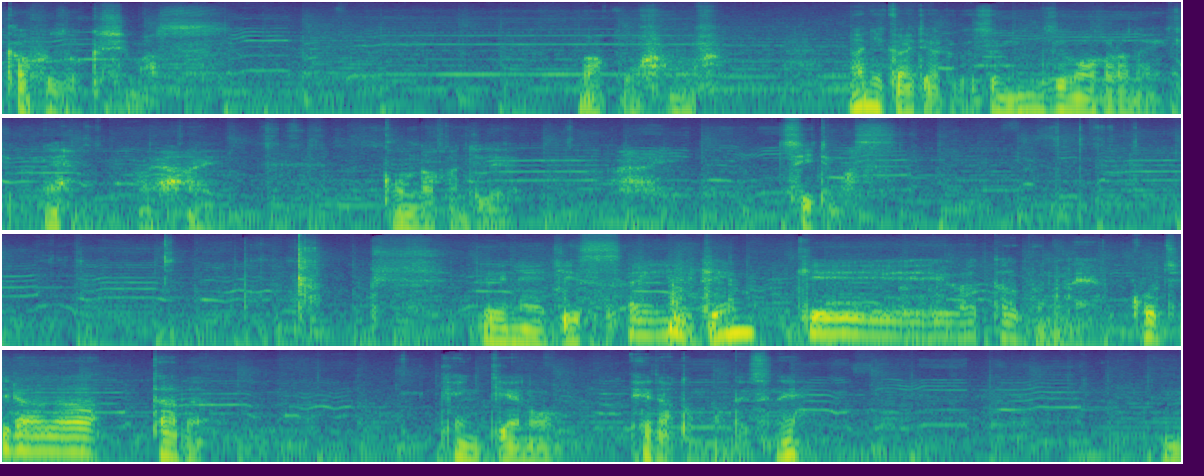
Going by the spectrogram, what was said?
が付属します。まあ、こう、何書いてあるか全然わからないけどね。はいはい。こんな感じで、はい、ついてます。でね、実際原型は多分ね、こちらが多分、原型の絵だと思うんですね。うん。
